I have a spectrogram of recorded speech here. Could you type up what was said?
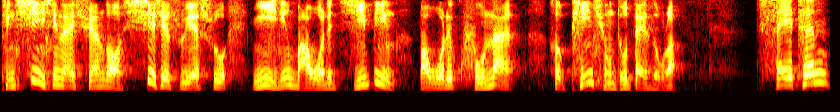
凭信心来宣告：谢谢主耶稣，你已经把我的疾病、把我的苦难和贫穷都带走了。 Satan,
